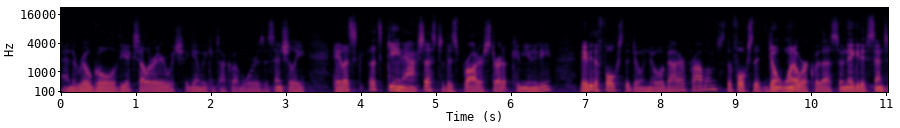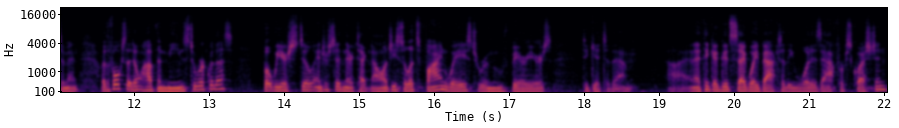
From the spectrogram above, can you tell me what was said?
And the real goal of the accelerator, which again we can talk about more, is essentially, hey, let's let's gain access to this broader startup community. Maybe the folks that don't know about our problems, the folks that don't want to work with us, so negative sentiment, or the folks that don't have the means to work with us, but we are still interested in their technology. So let's find ways to remove barriers to get to them. Uh, and I think a good segue back to the what is AFWERX question,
